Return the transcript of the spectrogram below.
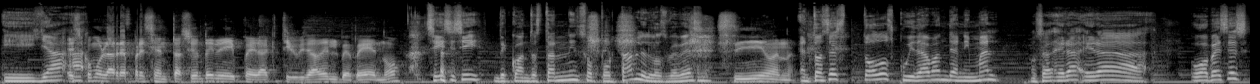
Y ya. es ah, como la representación de la hiperactividad del bebé, ¿no? Sí, sí, sí. De cuando están insoportables los bebés. Sí, man. Entonces todos cuidaban de animal. O sea, era, era. O a veces,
